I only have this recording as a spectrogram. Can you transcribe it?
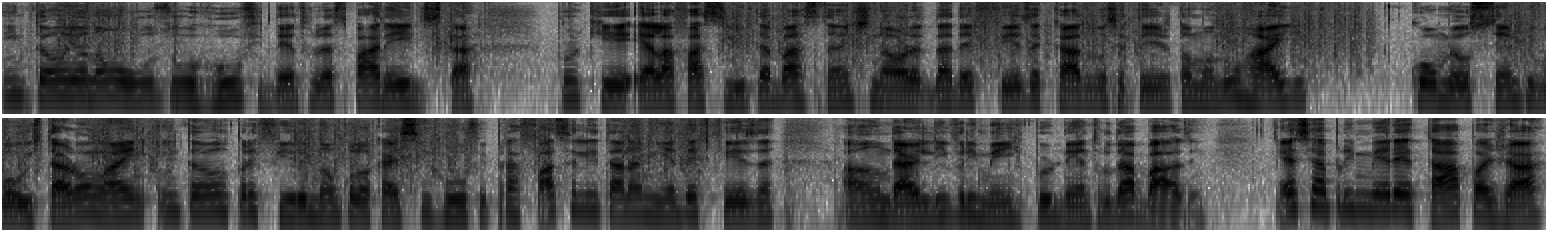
então eu não uso o roof dentro das paredes, tá? Porque ela facilita bastante na hora da defesa, caso você esteja tomando um raid. Como eu sempre vou estar online, então eu prefiro não colocar esse roof para facilitar na minha defesa a andar livremente por dentro da base. Essa é a primeira etapa já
